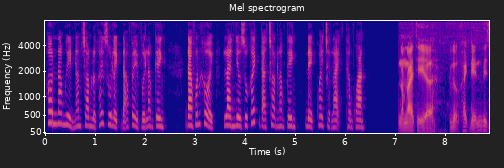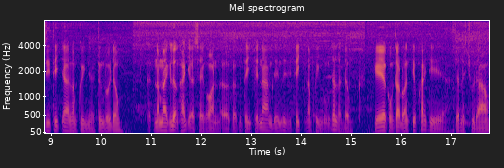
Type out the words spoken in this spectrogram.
hơn 5.500 lượt khách du lịch đã về với Lam Kinh. Đáng phấn khởi là nhiều du khách đã chọn Lam Kinh để quay trở lại tham quan. Năm nay thì ờ, lượng khách đến với di tích ờ, Lam Kinh tương đối đông. Năm nay cái lượng khách ở Sài Gòn, ở các tỉnh phía Nam đến với di tích Lam Kinh cũng rất là đông. Cái ờ, công tác đón tiếp khách thì rất là chú đáo,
